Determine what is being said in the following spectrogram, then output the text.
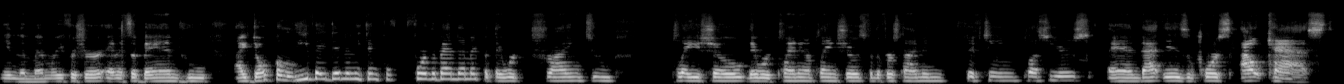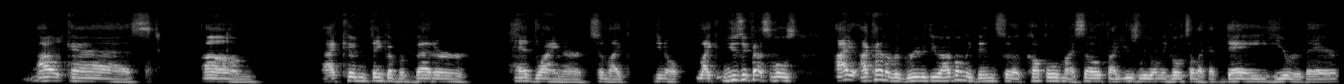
in the memory for sure. And it's a band who I don't believe they did anything for the pandemic, but they were trying to play a show. They were planning on playing shows for the first time in 15 plus years. And that is, of course, OutKast. OutKast. Um, I couldn't think of a better headliner to like, you know, like music festivals. I, I kind of agree with you. I've only been to a couple myself. I usually only go to like a day here or there.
